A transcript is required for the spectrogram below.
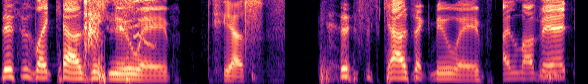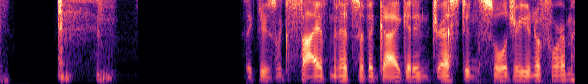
this is like Kazakh New Wave. Yes. This is Kazakh New Wave. I love it. Like there's like five minutes of a guy getting dressed in soldier uniform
